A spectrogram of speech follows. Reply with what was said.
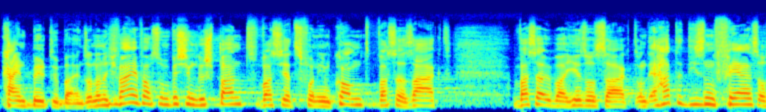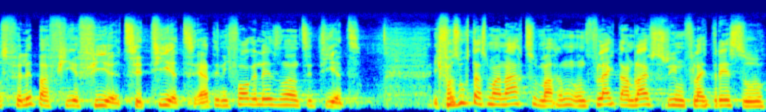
kein Bild über ihn, sondern ich war einfach so ein bisschen gespannt, was jetzt von ihm kommt, was er sagt, was er über Jesus sagt. Und er hatte diesen Vers aus Philippa 4,4 zitiert. Er hat ihn nicht vorgelesen, sondern zitiert. Ich versuche das mal nachzumachen und vielleicht am Livestream, vielleicht drehst du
